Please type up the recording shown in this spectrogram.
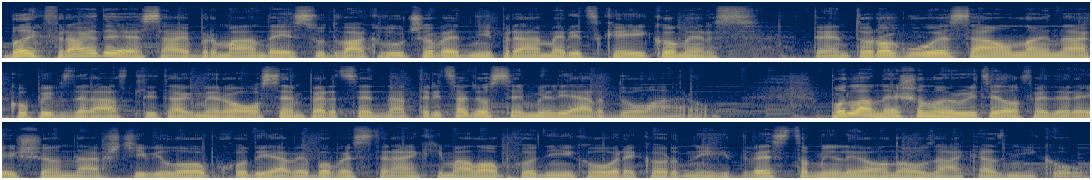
Black Friday a Cyber Monday sú dva kľúčové dni pre americké e-commerce. Tento rok v USA online nákupy vzrástli takmer o 8% na 38 miliard dolárov. Podľa National Retail Federation navštívilo obchody a webové stránky maloobchodníkov rekordných 200 miliónov zákazníkov.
